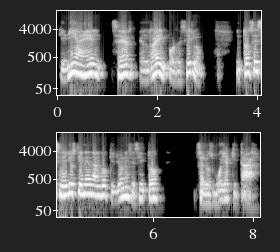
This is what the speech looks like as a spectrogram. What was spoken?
Quería él ser el rey, por decirlo. Entonces, si ellos tienen algo que yo necesito, se los voy a quitar.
